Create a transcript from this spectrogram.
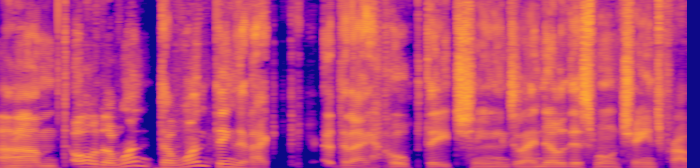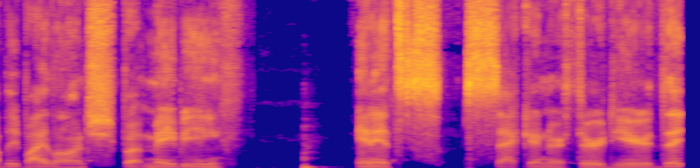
I mean- um. Oh, the one, the one thing that I that I hope they change, and I know this won't change probably by launch, but maybe in its second or third year, the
